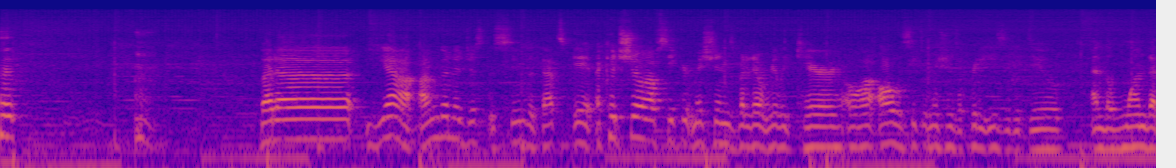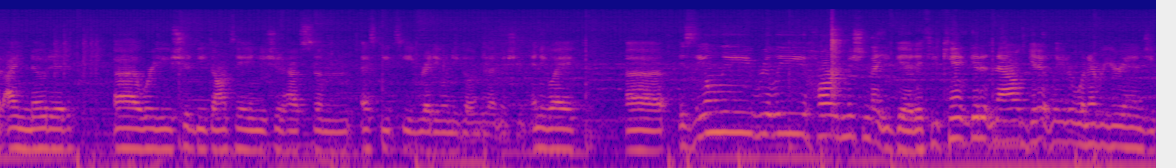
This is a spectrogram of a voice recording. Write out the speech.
But, uh, yeah, I'm gonna just assume that that's it. I could show off secret missions, but I don't really care. All, the secret missions are pretty easy to do. And the one that I noted, uh, where you should be Dante and you should have some SDT ready when you go into that mission. Anyway, uh, is the only really hard mission that you get. If you can't get it now, get it later whenever you're in NG+,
